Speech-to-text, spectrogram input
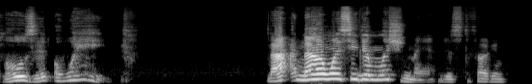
Blows it away. Now, now I want to see Demolition Man. Just to fucking...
